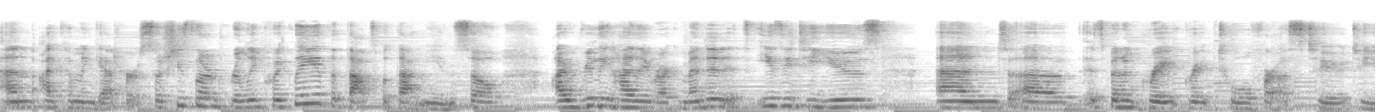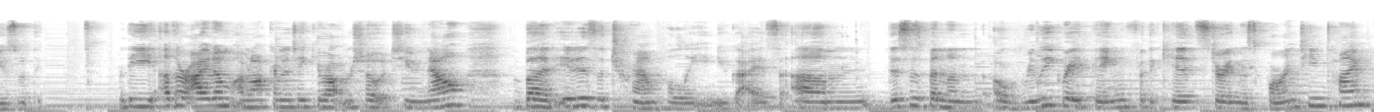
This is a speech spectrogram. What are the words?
and I come and get her. So she's learned really quickly that that's what that means. So I really highly recommend it. It's easy to use and uh, it's been a great, great tool for us to, to use with the the other item, I'm not gonna take you out and show it to you now, but it is a trampoline, you guys. Um, this has been a, a really great thing for the kids during this quarantine time.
